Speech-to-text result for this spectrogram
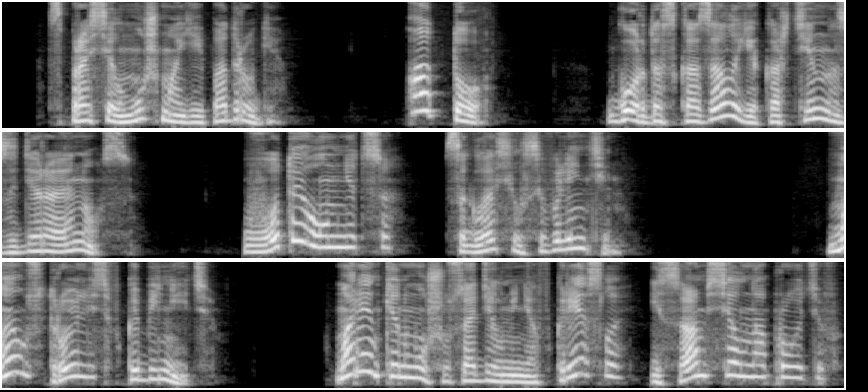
— спросил муж моей подруги. «А то!» — гордо сказала я, картинно задирая нос. «Вот и умница», — согласился Валентин. Мы устроились в кабинете. Маринкин муж усадил меня в кресло и сам сел напротив,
